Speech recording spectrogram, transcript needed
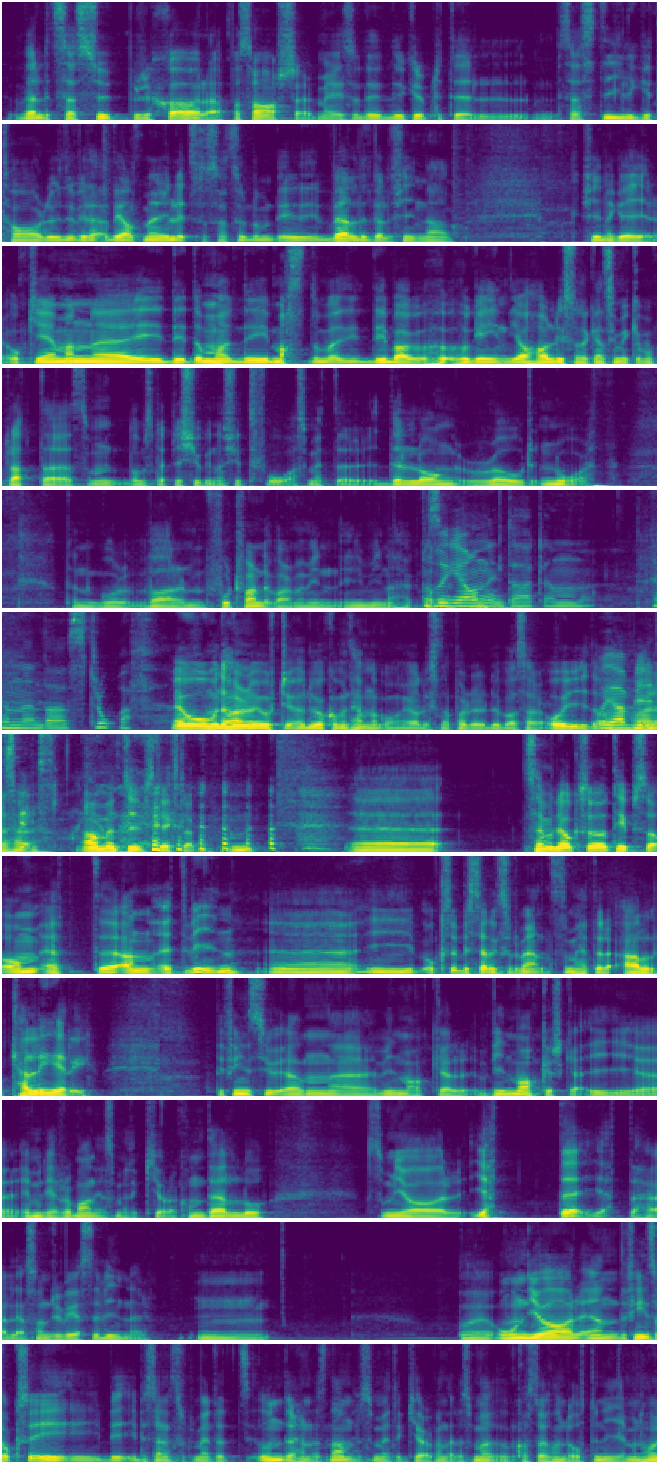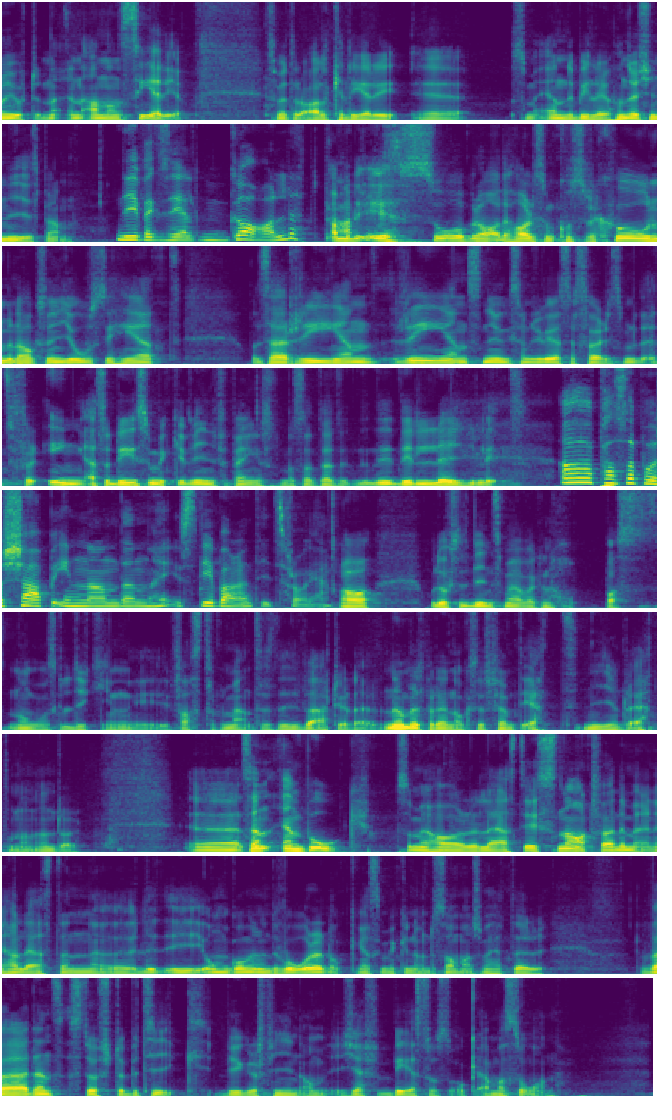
väldigt så här supersköra passager. Med, så det dyker upp lite mm, så här stilgitarr, det, det är allt möjligt. Så, så, så de, det är väldigt, väldigt fina, fina grejer. Och eh, man, eh, det, de, har- det, är mass, de, det är bara att hu- hugga in. Jag har lyssnat ganska mycket på en platta som de släppte 2022 som heter The Long Road North. Den går varm, fortfarande varm i, min, i mina högtalare. Alltså jag har inte hört en, en enda strof. Jo, men det har du nog gjort. Du har kommit hem någon gång och jag har lyssnat på det och du bara så här, oj då. Och jag har är blivit skräckslagen. Ja, men typ skräckslagen. Mm. Eh, sen vill jag också tipsa om ett, eh, ett vin, eh, i, också i beställningssortiment, som heter Al-Caleri. Det finns ju en eh, vinmaker, vinmakerska i eh, Emilia Romagna som heter Chiara Condello, som gör jätte, jättehärliga Sangiovese-viner. Mm. Och hon gör en, det finns också i, i beställningssortimentet under hennes namn som heter Chiara Condello som kostar 189. Men hon har gjort en, en annan serie som heter Alcaleri eh, som är ännu billigare, 129 spänn. Det är faktiskt helt galet bra Ja men det är så bra. Det har liksom koncentration men det har också en juicighet. Och det är så här ren, ren snygg Sangiovese för, liksom, för ing, alltså det är så mycket vin för pengar så att man- så att det, det är löjligt. Ah, passa på att köpa innan den höjs. Det är bara en tidsfråga. Ja, och det är också ett vin som jag verkligen hoppas någon gång skulle dyka in i fast sortiment. Så det är värt det. Numret på den är också 51 901 om någon undrar. Eh, sen en bok som jag har läst. Jag är snart färdig med den. Jag har läst den eh, i omgången under våren och ganska mycket nu under sommaren. Som heter Världens största butik. Biografin om Jeff Bezos och Amazon.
